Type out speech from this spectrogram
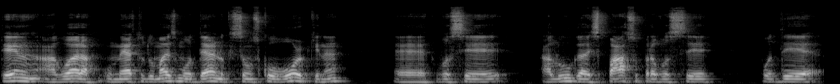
Tem agora o método mais moderno que são os co-work, né? É, você aluga espaço para você poder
